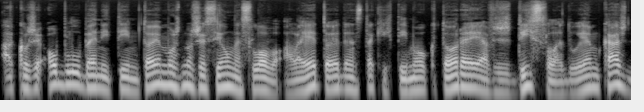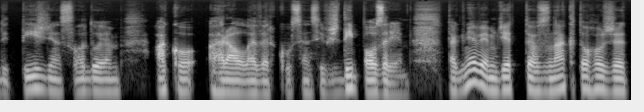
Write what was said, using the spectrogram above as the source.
akože obľúbený tým, to je možno, že silné slovo, ale je to jeden z takých týmov, ktoré ja vždy sledujem, každý týždeň sledujem, ako hral Leverkusen, si vždy pozriem. Tak neviem, kde to znak toho, že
